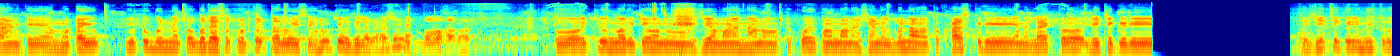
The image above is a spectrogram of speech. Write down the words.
કારણ કે મોટા યુટ્યુબરને તો બધા સપોર્ટ કરતા જ હોય છે. હું કેવું છે ભાઈ? હશું ને? બહુ સારો. તો એટલું જ મારું કહેવાનું, જે માણસ નાનો કે કોઈ પણ માણસ ચેનલ બનાવે તો ખાસ કરી એને લાઈક કરો, જેથી કરી તો જેથી કરી મિત્રો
